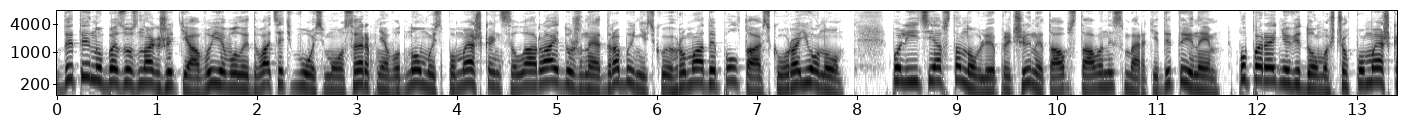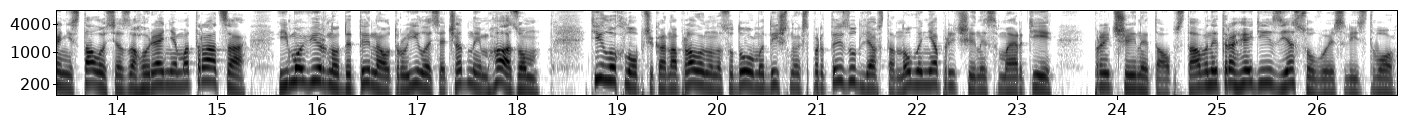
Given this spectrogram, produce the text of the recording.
Дитину без ознак життя виявили 28 серпня в одному із помешкань села Райдужне Драбинівської громади Полтавського району. Поліція встановлює причини та обставини смерті дитини. Попередньо відомо, що в помешканні сталося загоряння матраца. Ймовірно, дитина отруїлася чадним газом. Тіло хлопчика направлено на судово медичну експертизу для встановлення причини смерті. Причини та обставини трагедії з'ясовує слідство.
